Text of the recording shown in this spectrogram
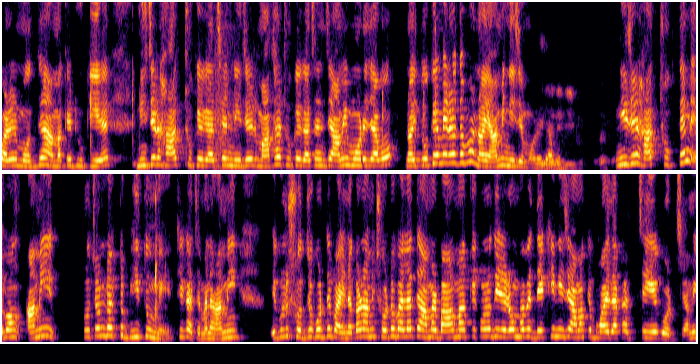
ঘরের মধ্যে আমাকে ঢুকিয়ে নিজের হাত ঠুকে গেছেন নিজের মাথা ঠুকে গেছেন যে আমি মরে যাব নয় তোকে মেরে দেবো নয় আমি নিজে মরে যাব? নিজের হাত ঠুকতেন এবং আমি প্রচণ্ড একটা ভীতু মেয়ে ঠিক আছে? মানে আমি এগুলো সহ্য করতে পারি না। কারণ আমি ছোটবেলাতে আমার বাবা মাকে কোনোদিন এরকম ভাবে দেখিনি যে আমাকে ভয় দেখাচ্ছে ইয়ে করছে। আমি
